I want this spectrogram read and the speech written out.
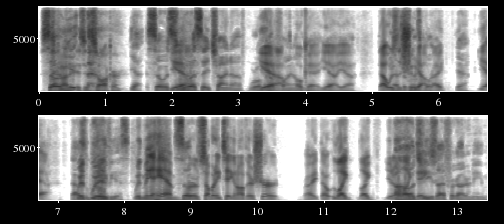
So Got you. Is it soccer? yeah, so it's Yeah. USA China World yeah. Cup final. Okay. Yeah. Yeah. That was the, the shootout, right? Yeah, Yeah. that with with previous. with Mia Hamm So- or somebody taking off their shirt, right? That like like you know oh like geez, I forgot her name.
